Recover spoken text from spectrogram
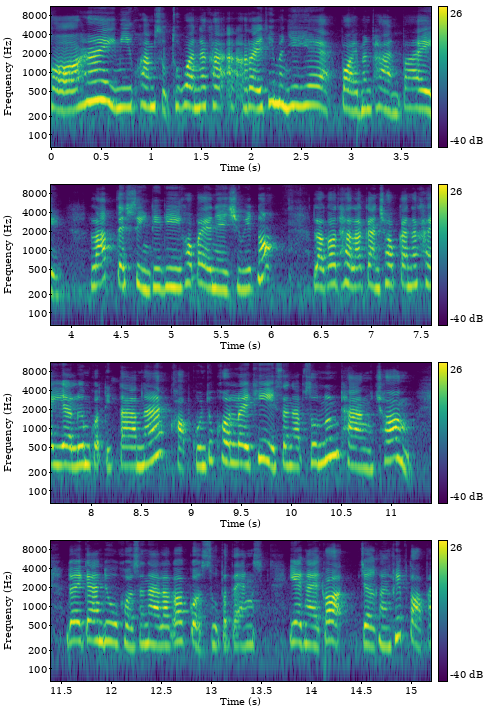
ขอให้มีความสุขทุกวันนะคะ อะไรที่มันแย่ๆ ปล่อยมันผ่านไป รับแต่สิ่งดีๆ เข้าไปในชีวิตเนาะแล้วก็ถ้ารักกันชอบกันนะคะอย่าลืมกดติดตามนะ ขอบคุณทุกคนเลยที่สนับสนุนทางช่อง โดยการดูโฆษณาแล้วก็กดซูเปอร์แตงยังไงก็เจอกันคลิปต่อไป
